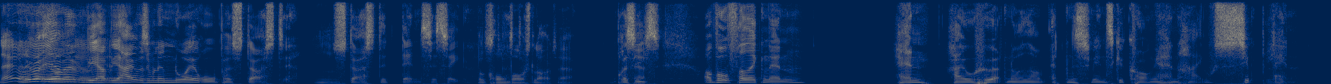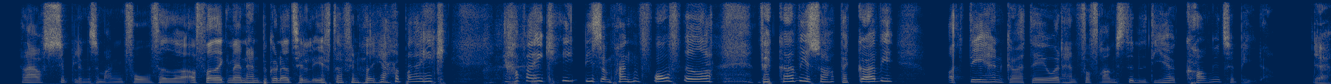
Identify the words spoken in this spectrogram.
Ja, Ja, det var, ja, vi, har, vi har jo simpelthen Nordeuropas største, mm. største dansesal. På Kronborg Slot, ja. Præcis. Ja. Og hvor Frederik den anden, han har jo hørt noget om, at den svenske konge, han har jo simpelthen, han har jo simpelthen så mange forfædre, og Frederik den anden, han begynder at tælle efter og finde ud af, jeg har bare ikke, jeg har bare ikke helt lige så mange forfædre. Hvad gør vi så? Hvad gør vi? Og det han gør, det er jo, at han får fremstillet de her kongetapeter Ja,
